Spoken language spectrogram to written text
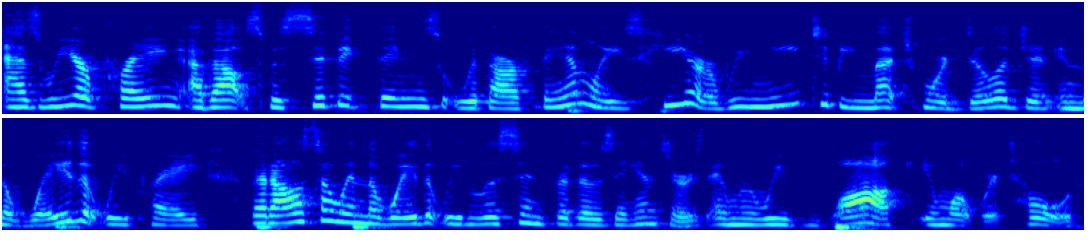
as we are praying about specific things with our families here, we need to be much more diligent in the way that we pray, but also in the way that we listen for those answers and when we walk in what we're told.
